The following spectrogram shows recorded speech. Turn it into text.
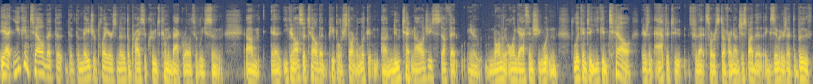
Yeah, you can tell that the that the major players know the price of crude's coming back relatively soon. Um, you can also tell that people are starting to look at uh, new technology, stuff that you know normally the oil and gas industry wouldn't look into. You can tell there's an aptitude for that sort of stuff right now just by the exhibitors at the booth,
